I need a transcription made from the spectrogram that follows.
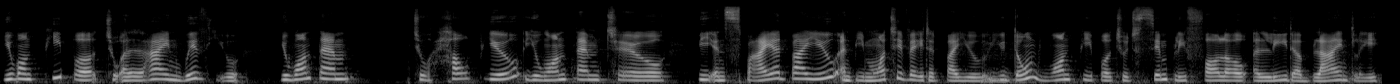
you want people to align with you. You want them to help you. You want them to be inspired by you and be motivated by you. You don't want people to simply follow a leader blindly.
